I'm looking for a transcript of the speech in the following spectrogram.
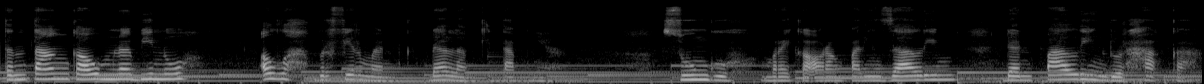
Tentang kaum Nabi Nuh, Allah berfirman dalam kitabnya. Sungguh mereka orang paling zalim dan paling durhaka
